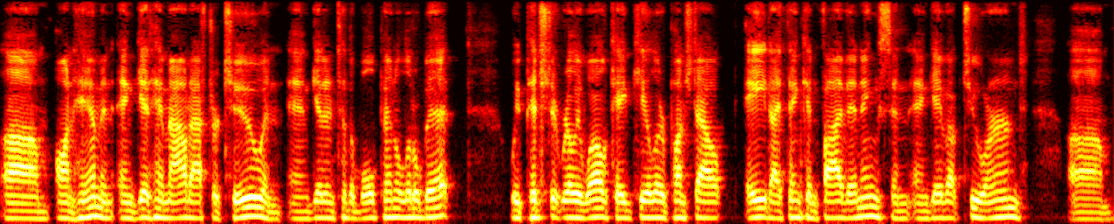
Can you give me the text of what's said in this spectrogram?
um, on him and, and get him out after two and and get into the bullpen a little bit. We pitched it really well. Cade Keeler punched out eight, I think, in five innings and and gave up two earned. Um,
